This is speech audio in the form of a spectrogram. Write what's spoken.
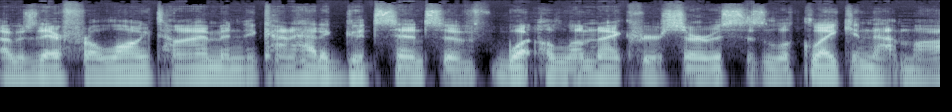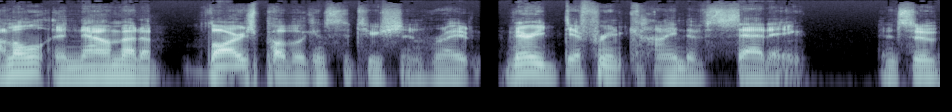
I was there for a long time and it kind of had a good sense of what alumni career services look like in that model. And now I'm at a large public institution, right? Very different kind of setting. And so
